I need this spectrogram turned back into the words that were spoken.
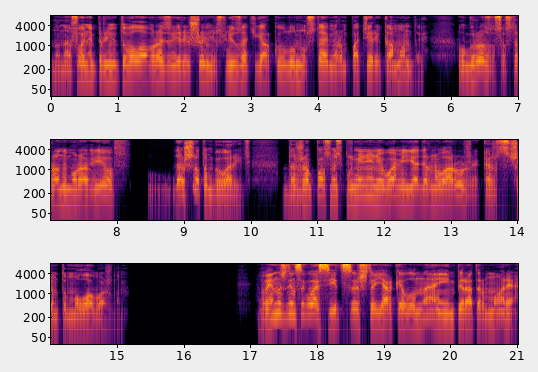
Но на фоне принятого Лавразии решения связать яркую луну с таймером потери команды, угроза со стороны муравьев да что там говорить, даже опасность применения вами ядерного оружия кажется чем-то маловажным. Вынужден согласиться, что яркая луна и император моря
